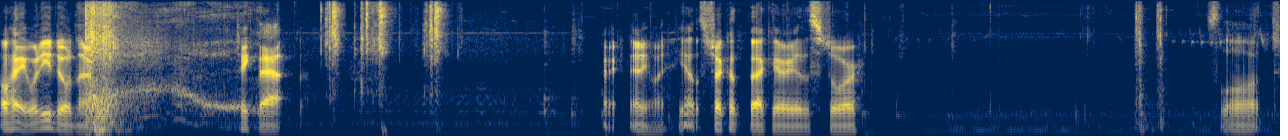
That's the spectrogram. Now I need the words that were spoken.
Oh, hey, what are you doing there? Take that. Alright, anyway, yeah, let's check out the back area of the store. Locked.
